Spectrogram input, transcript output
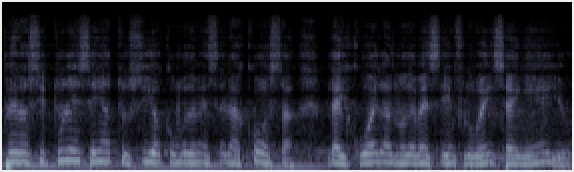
Pero si tú le enseñas a tus hijos cómo deben ser las cosas, la escuela no debe ser influencia en ellos.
